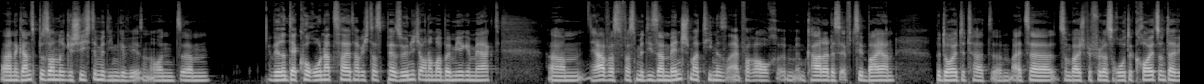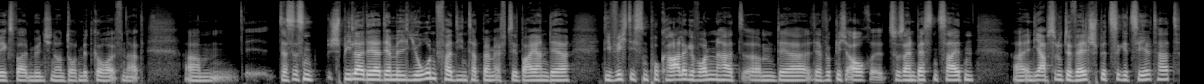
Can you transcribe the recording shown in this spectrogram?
äh, eine ganz besondere Geschichte mit ihm gewesen. Und ähm, während der Corona-Zeit habe ich das persönlich auch nochmal bei mir gemerkt, ähm, ja, was, was mit dieser Mensch Martinez einfach auch im, im Kader des FC Bayern bedeutet hat, ähm, als er zum Beispiel für das Rote Kreuz unterwegs war in München und dort mitgeholfen hat. Ähm, das ist ein Spieler, der, der Millionen verdient hat beim FC Bayern, der die wichtigsten Pokale gewonnen hat, ähm, der, der wirklich auch äh, zu seinen besten Zeiten äh, in die absolute Weltspitze gezählt hat.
